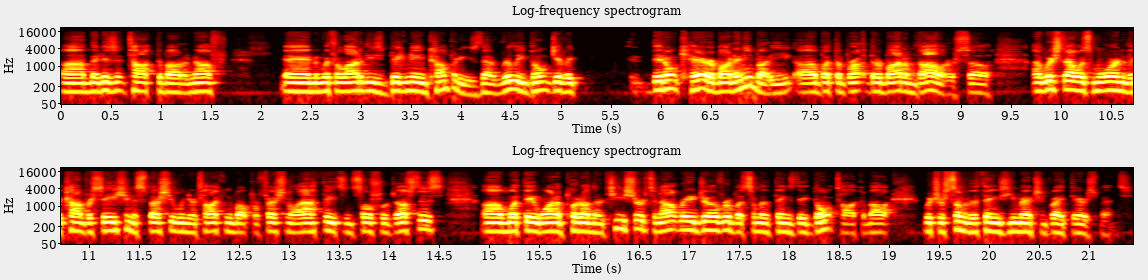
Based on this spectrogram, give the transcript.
um, that isn't talked about enough and with a lot of these big name companies that really don't give a they don't care about anybody uh, but the, their bottom dollar so i wish that was more into the conversation especially when you're talking about professional athletes and social justice um, what they want to put on their t-shirts and outrage over but some of the things they don't talk about which are some of the things you mentioned right there spence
